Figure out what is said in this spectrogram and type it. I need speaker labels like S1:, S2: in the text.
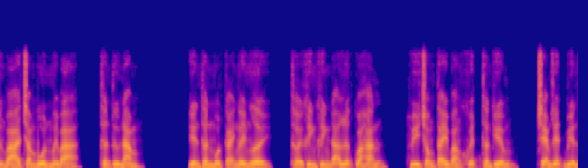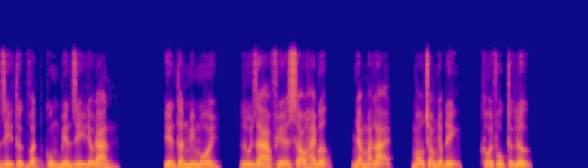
S1: chương ba trăm bốn mươi ba, thân tử năm. Yến thần một cái ngây người, thời khinh khinh đã lướt qua hắn, huy trong tay băng khuyết thần kiếm, chém giết biến dị thực vật cùng biến dị điều đàn. Yến thần mí môi, lui ra phía sau hai bước, nhắm mắt lại, mau chóng nhập định, khôi phục thực lực.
